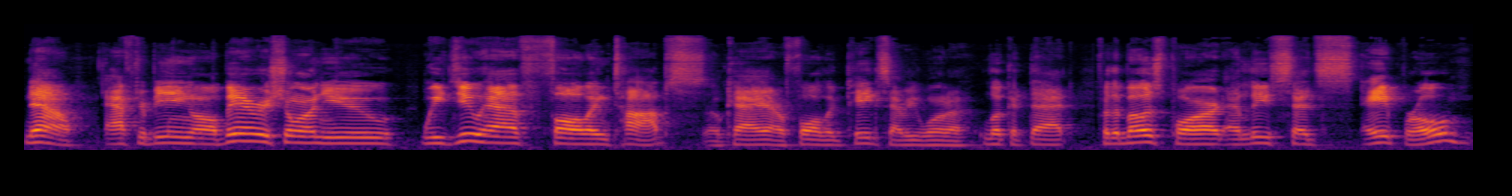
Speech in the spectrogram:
Now, after being all bearish on you, we do have falling tops, okay, or falling peaks, however you want to look at that. For the most part, at least since April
